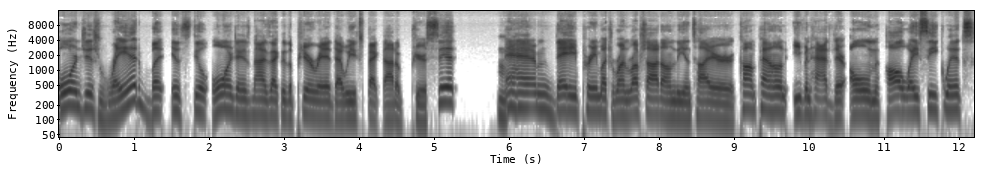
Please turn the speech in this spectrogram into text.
orangish red, but it's still orange and it's not exactly the pure red that we expect out of pure Sith. Mm-hmm. And they pretty much run roughshod on the entire compound, even had their own hallway sequence,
